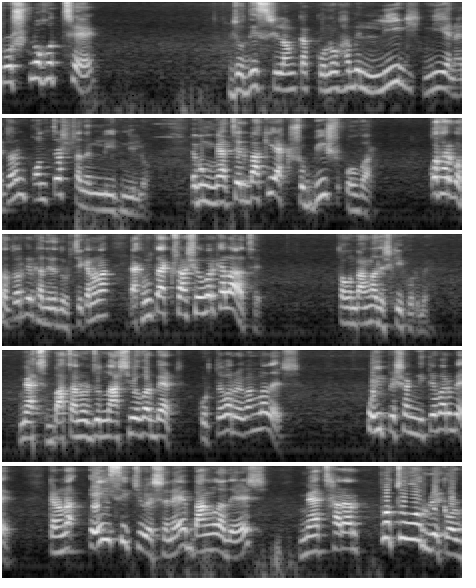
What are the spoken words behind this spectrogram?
প্রশ্ন হচ্ছে, যদি শ্রীলঙ্কা কোনোভাবে লিড নিয়ে নেয়, ধরেন পঞ্চাশ রানের লিড নিল এবং ম্যাচের বাকি একশো বিশ ওভার কথার কথা তর্কের খাদিরে ধরছে, কেননা এখন তো একশো আশি ওভার খেলা আছে। তখন বাংলাদেশ কি করবে? ম্যাচ বাঁচানোর জন্য আশি ওভার ব্যাট করতে পারবে বাংলাদেশ? ওই প্রেশার নিতে পারবে? কেননা এই সিচুয়েশনে বাংলাদেশ ম্যাচ হারার প্রচুর রেকর্ড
